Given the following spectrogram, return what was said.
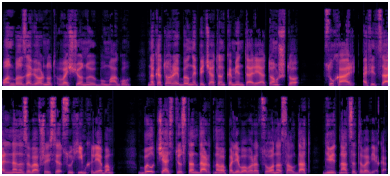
Он был завернут в вощеную бумагу, на которой был напечатан комментарий о том, что сухарь, официально называвшийся сухим хлебом, был частью стандартного полевого рациона солдат XIX века.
